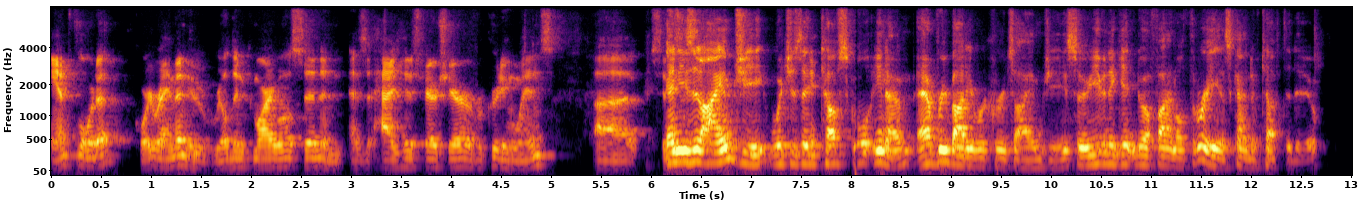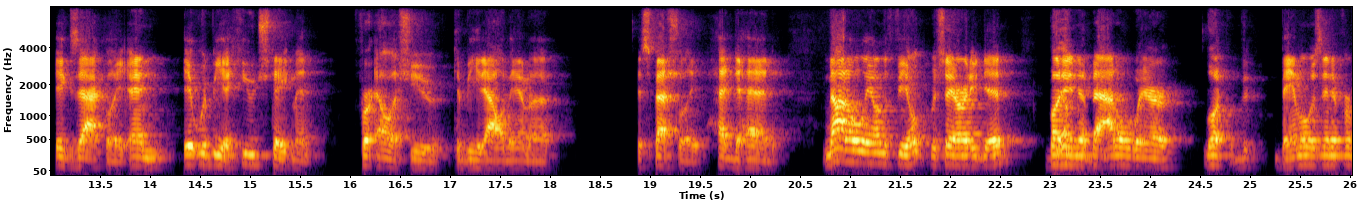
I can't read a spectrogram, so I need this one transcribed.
and Florida. Corey Raymond, who reeled in Kamari Wilson and has had his fair share of recruiting wins. Uh, and he's at IMG, which is a tough school. You know, everybody recruits IMG, so even to get into a Final Three is kind of tough to do. Exactly, and it would be a huge statement for LSU to beat Alabama, especially head to head, not only on the field, which they already did, but yep. in a battle where look, Bama was in it for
